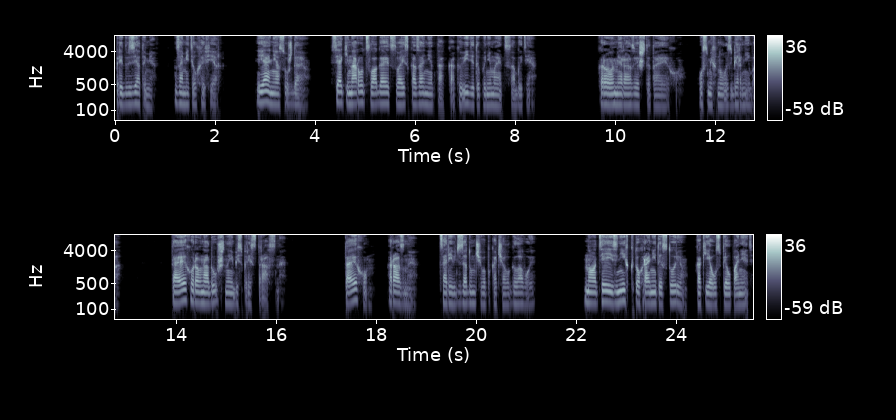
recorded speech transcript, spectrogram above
предвзятыми», — заметил Хефер. Я не осуждаю. Всякий народ слагает свои сказания так, как видит и понимает события. Кроме разве что Таэху, усмехнулась Берниба. Таэху равнодушна и беспристрастна. Таэху разные, царевич задумчиво покачал головой. Но те из них, кто хранит историю, как я успел понять,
